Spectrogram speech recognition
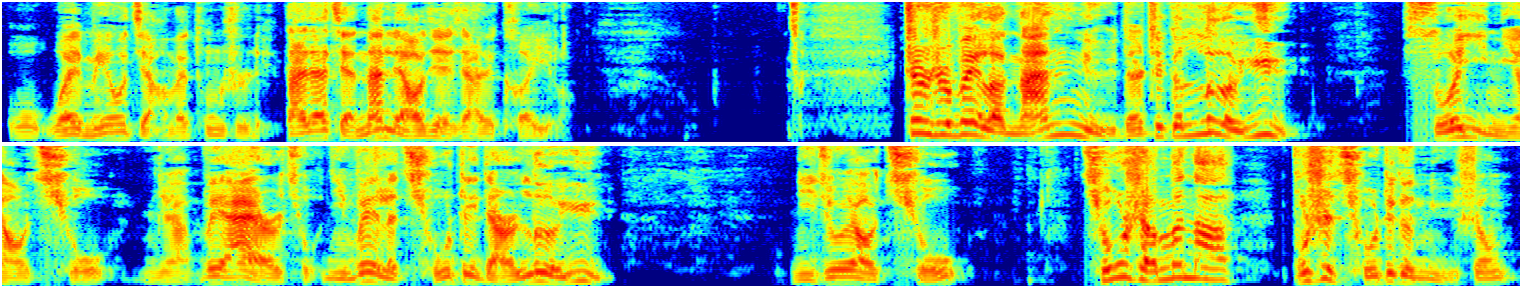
我我也没有讲在通史里，大家简单了解一下就可以了。正是为了男女的这个乐欲，所以你要求，你看为爱而求，你为了求这点乐欲，你就要求，求什么呢？不是求这个女生，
